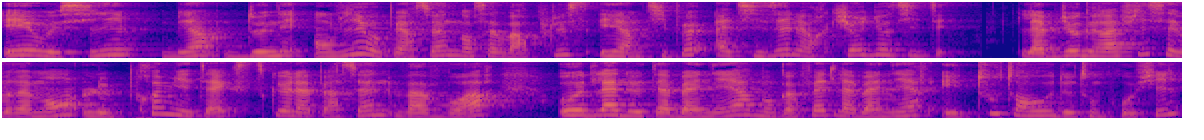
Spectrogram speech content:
et aussi bien donner envie aux personnes d'en savoir plus et un petit peu attiser leur curiosité. La biographie, c'est vraiment le premier texte que la personne va voir au-delà de ta bannière. Donc en fait, la bannière est tout en haut de ton profil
